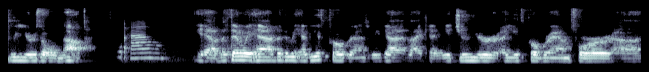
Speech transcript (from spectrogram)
three years old and up. Wow. Yeah, but then we have, but then we have youth programs. We've got like a, junior a youth program for uh,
